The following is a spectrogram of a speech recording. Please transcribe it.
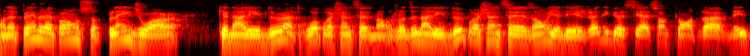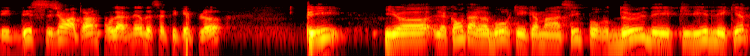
On a plein de réponses sur plein de joueurs que dans les deux à trois prochaines saisons, je veux dire, dans les deux prochaines saisons, il y a des renégociations de contrats à venir, des décisions à prendre pour l'avenir de cette équipe-là. Puis, il y a le compte à rebours qui est commencé pour deux des piliers de l'équipe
